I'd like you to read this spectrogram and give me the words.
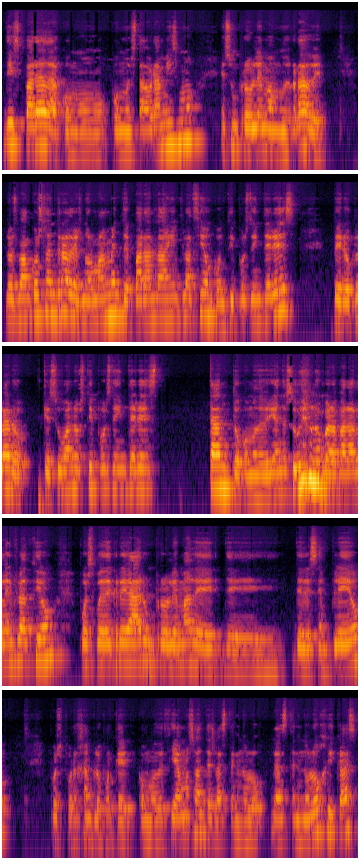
disparada como, como está ahora mismo, es un problema muy grave. Los bancos centrales normalmente paran la inflación con tipos de interés, pero claro, que suban los tipos de interés tanto como deberían de subirlo para parar la inflación, pues puede crear un problema de, desempleo, pues por ejemplo, porque como decíamos antes, las, las tecnológicas,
